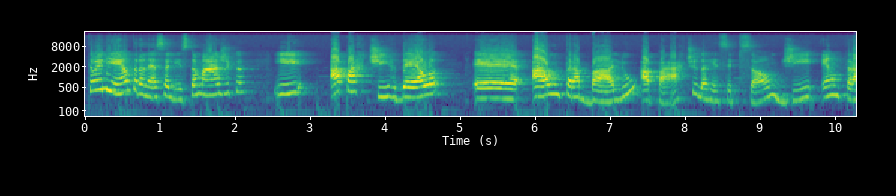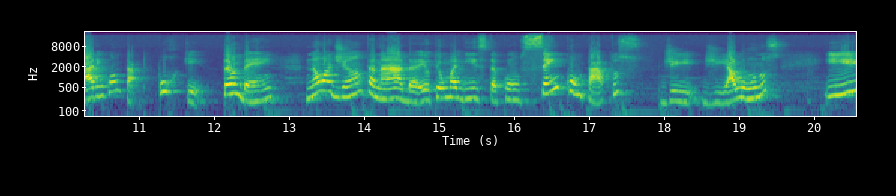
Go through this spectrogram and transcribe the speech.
Então ele entra nessa lista mágica e a partir dela é, há um trabalho à parte da recepção de entrar em contato. Por quê? Também não adianta nada eu ter uma lista com 100 contatos de, de alunos e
